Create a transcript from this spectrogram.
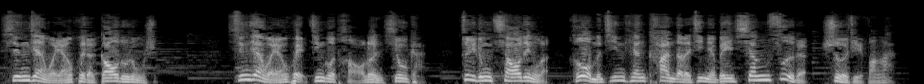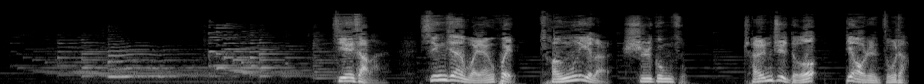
兴建委员会的高度重视，兴建委员会经过讨论修改，最终敲定了。和我们今天看到的纪念碑相似的设计方案。接下来，兴建委员会成立了施工组，陈志德调任组长。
